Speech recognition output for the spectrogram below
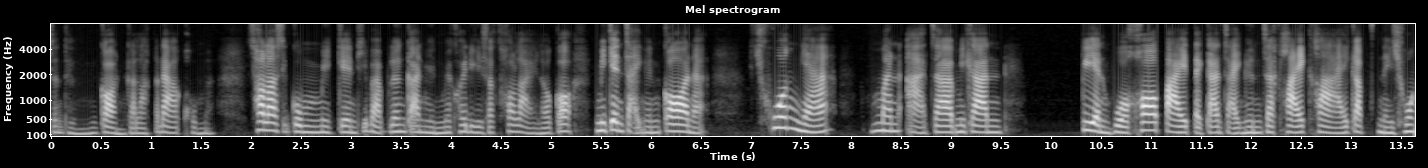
จนถึงก่อนกรกฎาคมอะชาวราศีกุมมีเกณฑ์ที่แบบเรื่องการเงินไม่ค่อยดีสักเท่าไหร่ แล้วก็มีเกณฑ์จ่ายเงินก้อนอะ ช่วงเนี้ยมันอาจจะมีการเปลี่ยนหัวข้อไป แต่การจ่ายเงินจะคล้ายๆกับในช่วง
